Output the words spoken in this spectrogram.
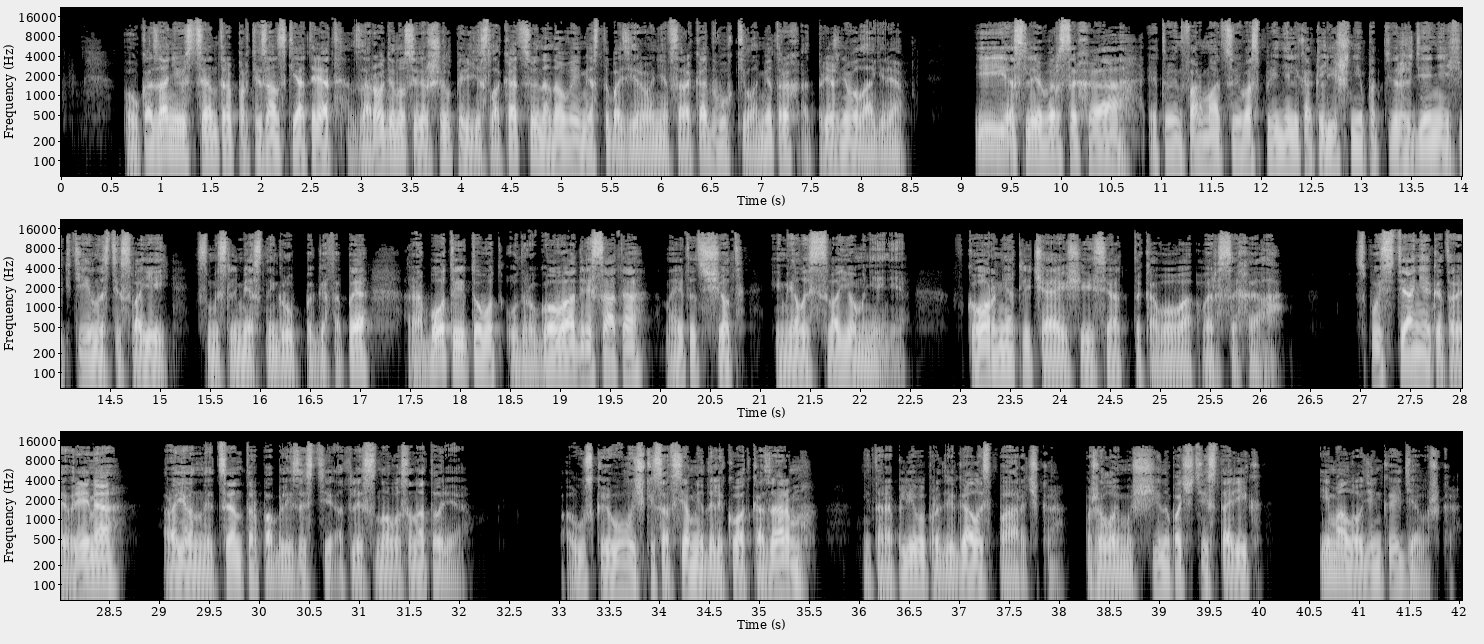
По указанию из центра партизанский отряд «За Родину» совершил передислокацию на новое место базирования в 42 километрах от прежнего лагеря. И если в РСХА эту информацию восприняли как лишнее подтверждение эффективности своей, в смысле местной группы ГФП, работы, то вот у другого адресата на этот счет имелось свое мнение, в корне отличающееся от такового в РСХА. Спустя некоторое время районный центр поблизости от лесного санатория. По узкой улочке совсем недалеко от казарм неторопливо продвигалась парочка. Пожилой мужчина, почти старик, и молоденькая девушка.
